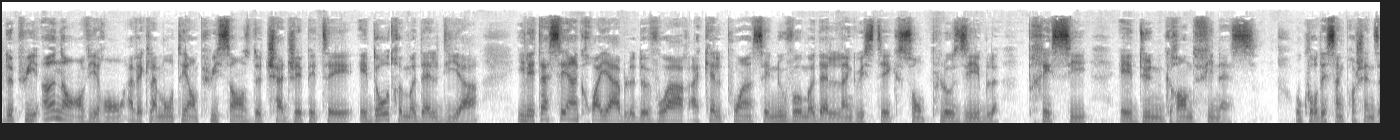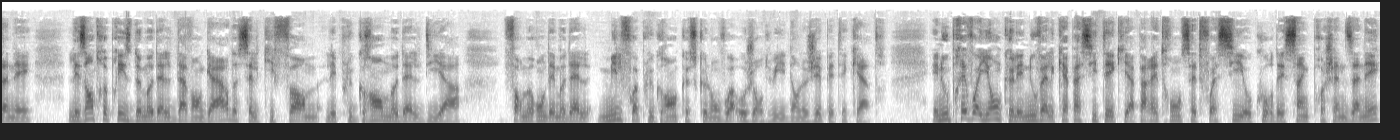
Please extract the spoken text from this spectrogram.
Depuis un an environ, avec la montée en puissance de ChatGPT et d'autres modèles d'IA, il est assez incroyable de voir à quel point ces nouveaux modèles linguistiques sont plausibles, précis et d'une grande finesse. Au cours des cinq prochaines années, les entreprises de modèles d'avant-garde, celles qui forment les plus grands modèles d'IA, formeront des modèles mille fois plus grands que ce que l'on voit aujourd'hui dans le GPT-4. Et nous prévoyons que les nouvelles capacités qui apparaîtront cette fois-ci au cours des cinq prochaines années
